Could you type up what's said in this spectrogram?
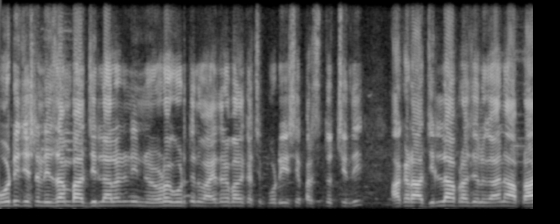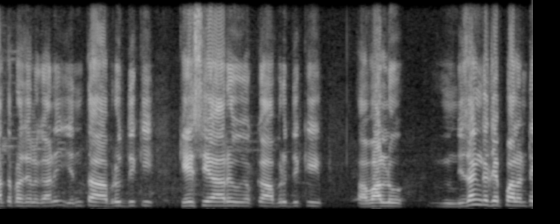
పోటీ చేసిన నిజామాబాద్ జిల్లాలని నేను ఓడగొడితే నువ్వు హైదరాబాద్కి వచ్చి పోటీ చేసే పరిస్థితి వచ్చింది. అక్కడ ఆ జిల్లా ప్రజలు కానీ ఆ ప్రాంత ప్రజలు కానీ ఎంత అభివృద్ధికి కేసీఆర్ యొక్క అభివృద్ధికి వాళ్ళు నిజంగా చెప్పాలంటే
